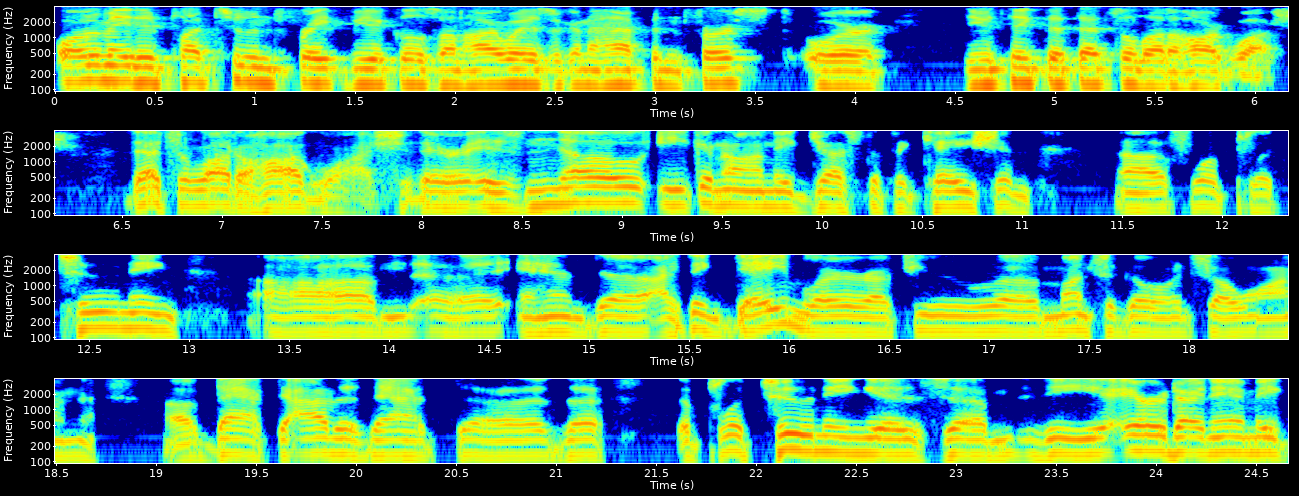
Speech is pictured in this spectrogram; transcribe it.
automated platoon freight vehicles on highways are going to happen first, or do you think that that's a lot of hogwash? That's a lot of hogwash. There is no economic justification uh, for platooning. Um, uh, and uh, I think Daimler a few uh, months ago and so on uh, backed out of that. Uh, the the platooning is um, the aerodynamic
